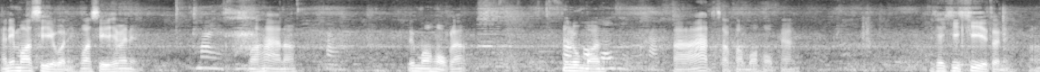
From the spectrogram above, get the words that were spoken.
อันนี้ม .4 บ่นี่ม .4 ใช่ไหมเนี่ยไม่ค่ะม .5 เนาะค่ะหรือม .6 แล้วไม่รู้มสอบหกค่ะอ่าสอบความม .6 นะไม่ใช่ขี้ๆตัวนี้อ๋อ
